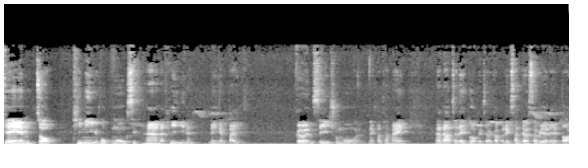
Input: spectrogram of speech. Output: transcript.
เกมจบที่นี่6โมง15นาทีนะเล่นกันไปเกิน4ชั่วโมงนะครับทำให้นาดาลจะได้ตั๋วไปเจอกับอเล็กซานเดอร์ซเวเรฟต่อ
